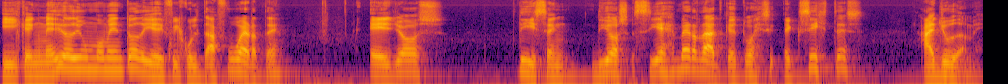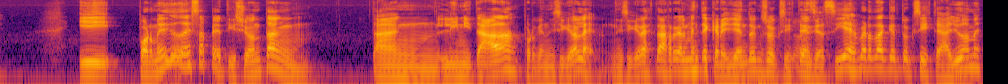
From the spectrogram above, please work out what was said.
y que en medio de un momento de dificultad fuerte, ellos dicen, Dios, si es verdad que tú existes, ayúdame. Y por medio de esa petición tan, tan limitada, porque ni siquiera, ni siquiera estás realmente creyendo en su existencia. Si es verdad que tú existes, ayúdame.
